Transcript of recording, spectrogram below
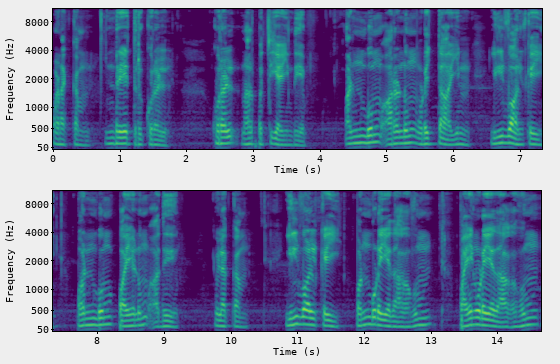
வணக்கம். இன்றைய திருக்குறள் குறள் நாற்பத்தி ஐந்து அன்பும் அறனும் உடைத்தாயின் இல்வாழ்க்கை பண்பும் பயனும் அது. விளக்கம். இல்வாழ்க்கை பண்புடையதாகவும் பயனுடையதாகவும்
